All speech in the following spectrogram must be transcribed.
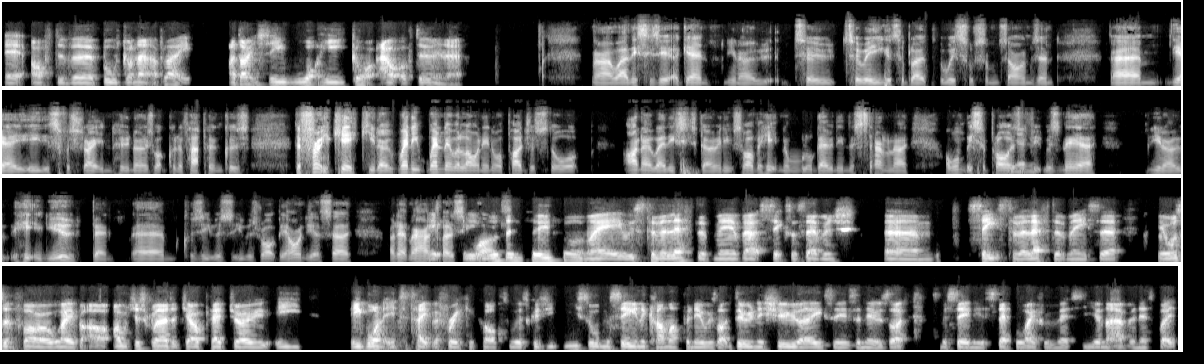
it after the ball's gone out of play. I don't see what he got out of doing it. No, well, this is it again. You know, too too eager to blow the whistle sometimes, and um, yeah, it's frustrating. Who knows what could have happened? Because the free kick, you know, when he, when they were lining up, I just thought I know where this is going. It's either hitting the wall or going in the stand. I, I wouldn't be surprised yeah. if it was near, you know, hitting you, Ben, because um, it was it was right behind you. So I don't know how it, close it, it was. It wasn't too far, mate. It was to the left of me, about six or seven um, seats to the left of me. So it wasn't far away. But I, I was just glad that João Pedro he he wanted to take the free kick afterwards because you, you, saw Masina come up and he was like doing his shoelaces and it was like Masina, step away from this. You're not having this. But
